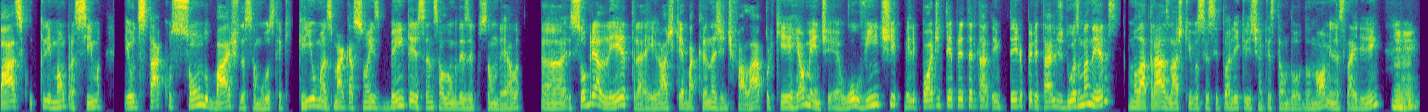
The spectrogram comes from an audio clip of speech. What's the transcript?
básico, climão para cima. Eu destaco o som do baixo dessa música, que cria umas marcações bem interessantes ao longo da execução dela. Ah, sobre a letra, eu acho que é bacana a gente falar, porque realmente é, o ouvinte ele pode interpretar, interpretar ele de duas maneiras. Vamos lá atrás, lá, acho que você citou ali, Christian, a questão do, do nome, né? Slide In, Uhum.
